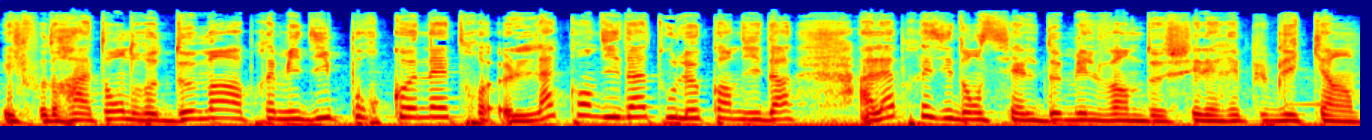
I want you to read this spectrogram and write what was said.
Il faudra attendre demain après-midi pour connaître la candidate ou le candidat à la présidentielle 2022 chez les Républicains.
